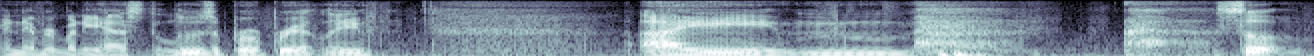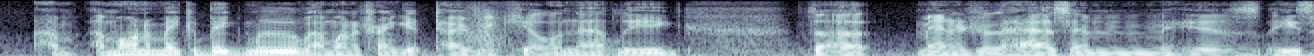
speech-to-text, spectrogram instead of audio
and everybody has to lose appropriately. I mm, so I'm, I want to make a big move. I want to try and get Tyreek Hill in that league. The uh, manager that has him is he's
